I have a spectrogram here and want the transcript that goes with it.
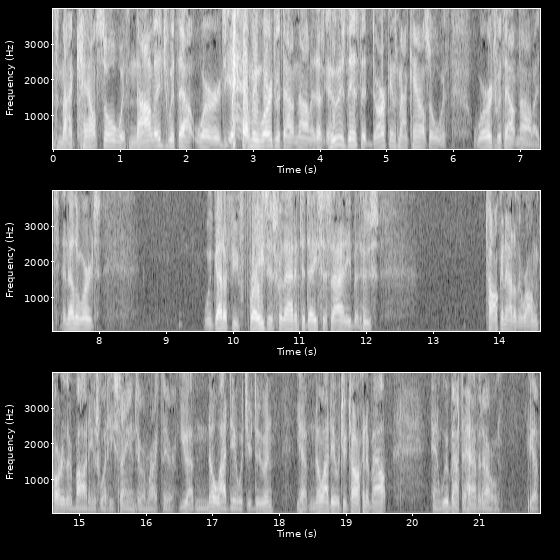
It's my counsel with knowledge without words. Yeah, I mean, words without knowledge. Who is this that darkens my counsel with words without knowledge? In other words, we've got a few phrases for that in today's society, but who's talking out of the wrong part of their body is what he's saying to him right there. You have no idea what you're doing. You have no idea what you're talking about, and we're about to have it on. Yep.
